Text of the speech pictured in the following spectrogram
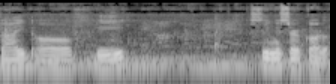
side of the semicircle.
